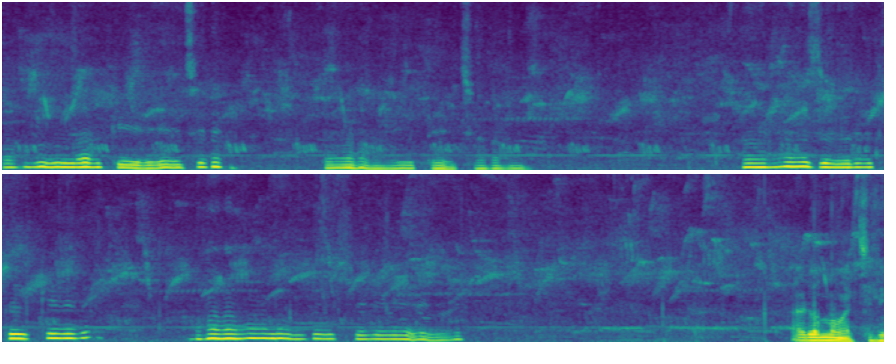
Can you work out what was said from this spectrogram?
আল্লাহকে যে পাইতে চাও। হাজরতকে ভালোবেসে আই ডোন্ট নো অ্যাকচুয়ালি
